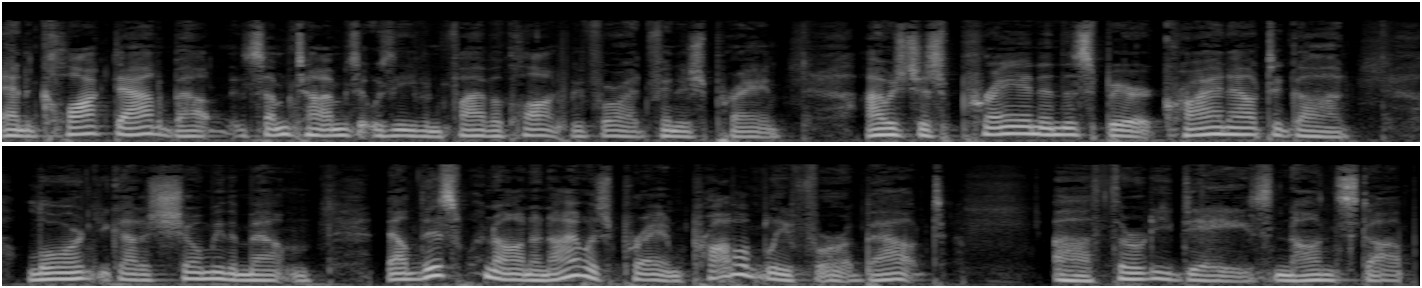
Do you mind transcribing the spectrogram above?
and clocked out about sometimes it was even five o'clock before I'd finished praying. I was just praying in the spirit, crying out to God. Lord, you got to show me the mountain. Now, this went on, and I was praying probably for about uh, 30 days nonstop.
